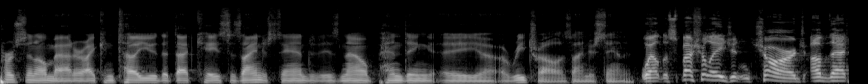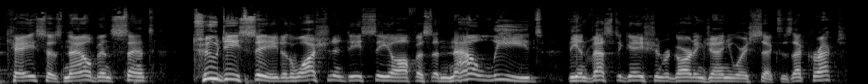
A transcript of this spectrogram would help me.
personnel matter. I can tell you that that case, as I understand it, is now pending a, uh, a retrial, as I understand it. Well, the special agent in charge of that case has now been sent to D.C., to the Washington, D.C. office, and now leads the investigation regarding January 6th. Is that correct?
